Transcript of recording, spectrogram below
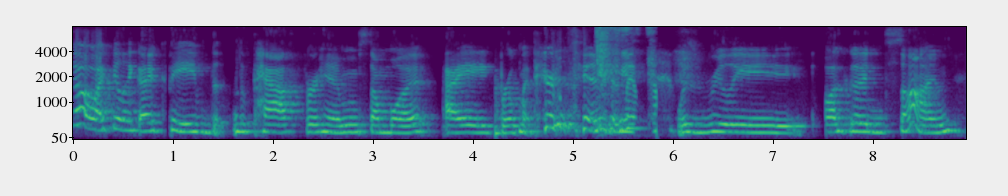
So I feel like I paved the path for him somewhat. I broke my parents in because my was really a good son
